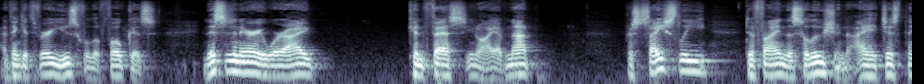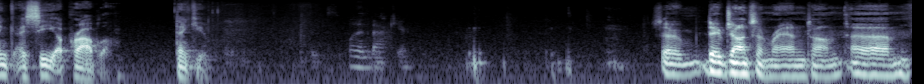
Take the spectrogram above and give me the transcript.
I think it's very useful to focus. And this is an area where I confess, you know, I have not precisely defined the solution. I just think I see a problem. Thank you. One in the back here. So Dave Johnson RAND, Tom. Um,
